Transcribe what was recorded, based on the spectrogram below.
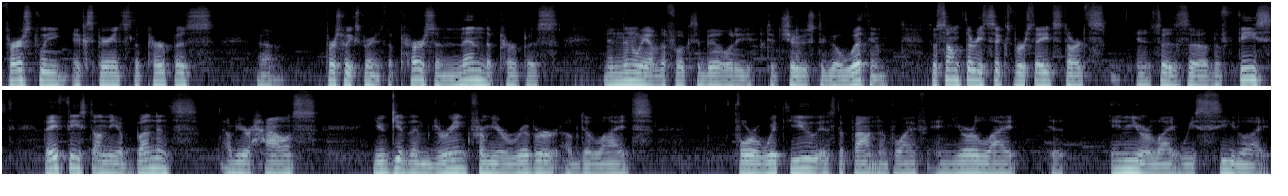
First, we experience the purpose. Uh, first, we experience the person, then the purpose, and then we have the flexibility to choose to go with him. So, Psalm 36, verse 8 starts, and it says, uh, The feast they feast on the abundance of your house. You give them drink from your river of delights. For with you is the fountain of life, and your light, in your light, we see light.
